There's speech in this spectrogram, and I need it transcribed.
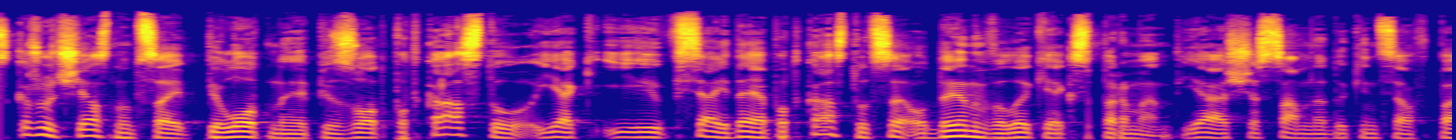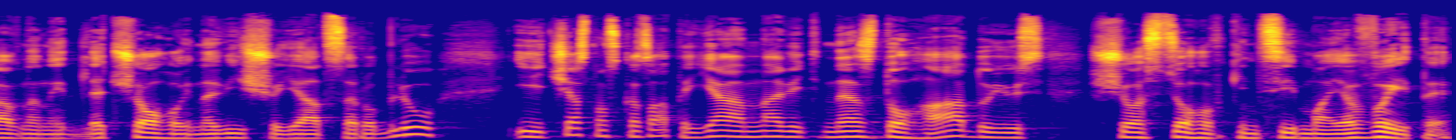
Скажу чесно, це пілотний епізод подкасту, як і вся ідея подкасту, це один великий експеримент. Я ще сам не до кінця впевнений, для чого і навіщо я це роблю. І чесно сказати, я навіть не здогадуюсь, що з цього в кінці має вийти.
